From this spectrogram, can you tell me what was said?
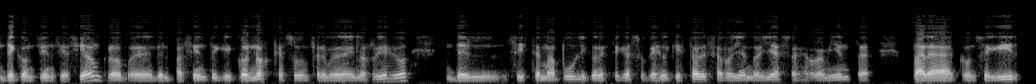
de concienciación eh, del paciente que conozca su enfermedad y los riesgos, del sistema público en este caso, que es el que está desarrollando ya esas herramientas para conseguir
